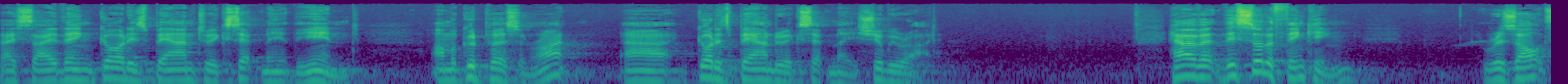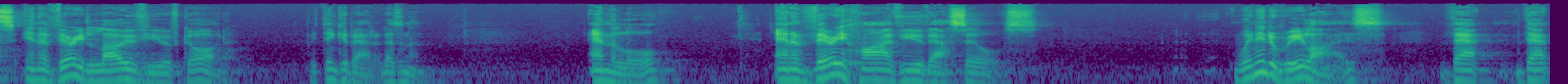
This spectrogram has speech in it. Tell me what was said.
they say, then God is bound to accept me at the end. I'm a good person, right? Uh, God is bound to accept me. She'll be right. However, this sort of thinking results in a very low view of God. We think about it, doesn't it? And the law, and a very high view of ourselves. We need to realize that, that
